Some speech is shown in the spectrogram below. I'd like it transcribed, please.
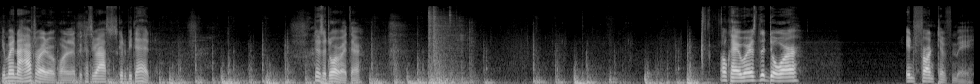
You might not have to write a report on it because your ass is gonna be dead. There's a door right there. Okay, where's the door? In front of me.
